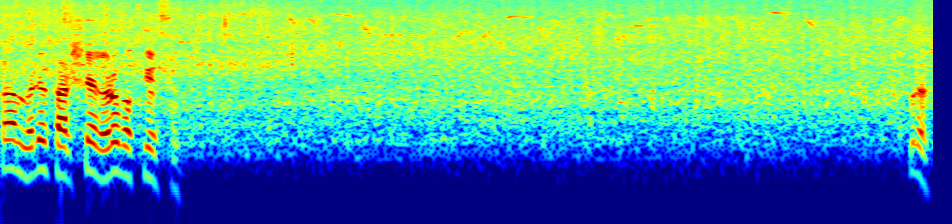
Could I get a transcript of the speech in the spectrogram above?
Sen böyle karşıya doğru bakıyorsun. Burası.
